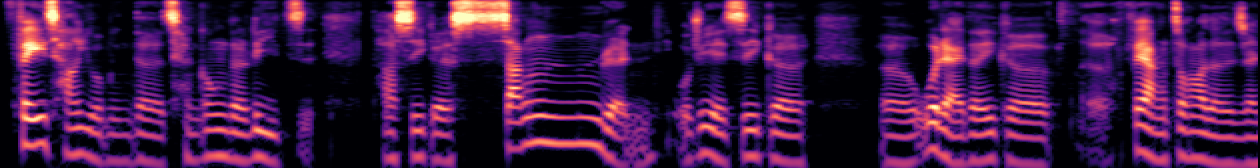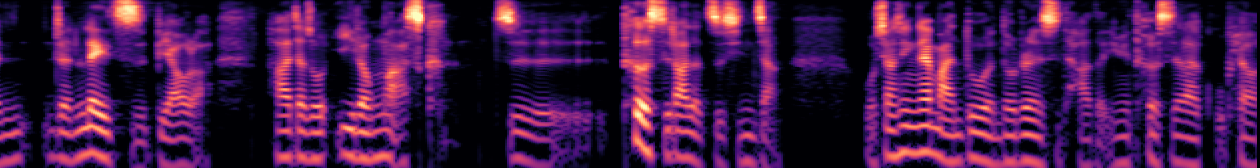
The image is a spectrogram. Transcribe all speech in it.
非常有名的成功的例子，他是一个商人，我觉得也是一个呃未来的一个呃非常重要的人人类指标了。他叫做伊隆马斯克，是特斯拉的执行长。我相信应该蛮多人都认识他的，因为特斯拉的股票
